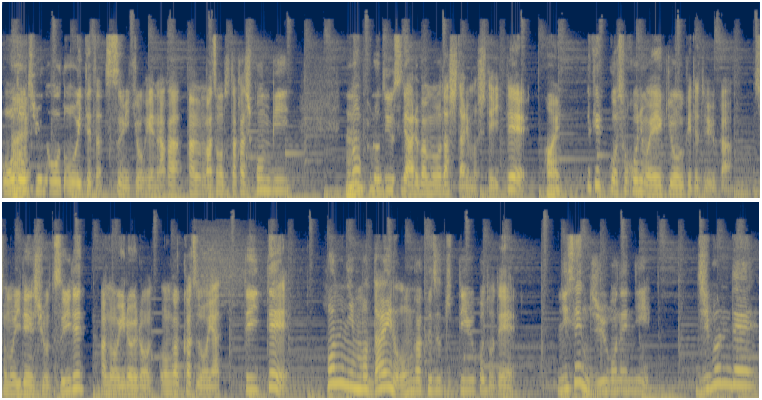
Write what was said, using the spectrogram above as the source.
王道中の王道を置いてた堤恭平中あの松本隆コンビうん。のプロデュースでアルバムを出したりもしていて、はい。で結構そこにも影響を受けてというかその遺伝子を継いであのいろいろ音楽活動をやっていて本人も大の音楽好きっていうことで2015年に自分で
